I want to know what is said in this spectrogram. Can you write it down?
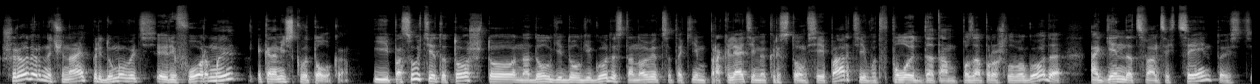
Шредер начинает придумывать реформы экономического толка. И, по сути, это то, что на долгие-долгие годы становится таким проклятием и крестом всей партии, вот вплоть до там позапрошлого года, агенда 2010, то есть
